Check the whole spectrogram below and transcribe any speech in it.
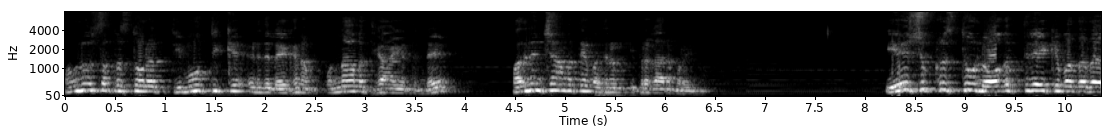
പൗലൂസപ്പസ്തോല തിമോത്തിക്ക് എഴുതിയ ലേഖനം ഒന്നാം അധ്യായത്തിന്റെ പതിനഞ്ചാമത്തെ വചനം ഇപ്രകാരം പറയുന്നു. യേശുക്രിസ്തു ലോകത്തിലേക്ക് വന്നത്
